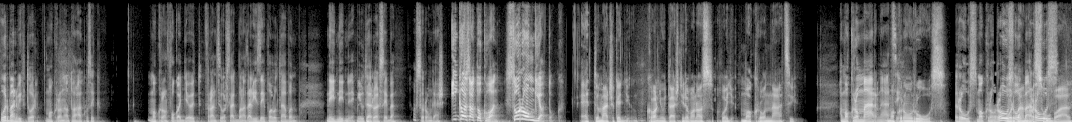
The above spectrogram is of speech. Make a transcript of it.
Orbán Viktor Macronnal találkozik. Macron fogadja őt Franciaországban, az Elizé palotában. 4 4 4 mi jut erről? A szorongás. Igazatok van! Szorongjatok! Ettől már csak egy karnyújtásnyira van az, hogy Macron náci. Ha Macron már náci. Macron rossz. Rossz, Macron Orbán Orbánnal rossz. szóba áll.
